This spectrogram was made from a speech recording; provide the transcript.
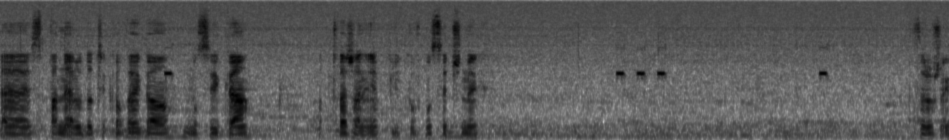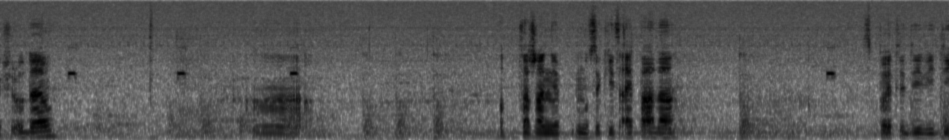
e, z panelu dotykowego, muzyka, odtwarzanie plików muzycznych z różnych źródeł. Odtwarzanie muzyki z iPada, z płyty DVD.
